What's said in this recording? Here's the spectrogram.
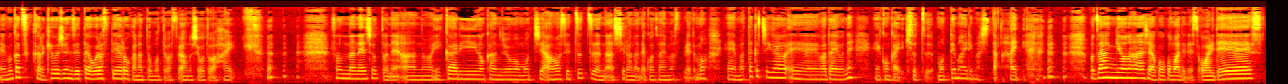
えー、ムカつくから今日中に絶対終わらせてやろうかなと思ってます。あの仕事は。はい。そんなねちょっとねあの怒りの感情も持ち合わせつつな白菜でございますけれども、えー、全く違う、えー、話題をね、えー、今回一つ持ってまいりました。はい。もう残業の話はここまでです。終わりです。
